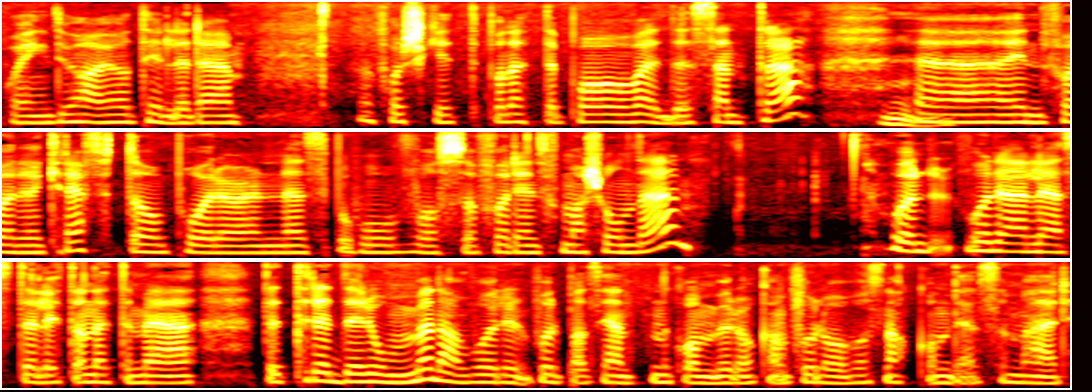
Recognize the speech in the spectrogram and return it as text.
poeng. Du har jo tidligere forsket på dette på Vardesenteret mm. eh, innenfor kreft og pårørendes behov også for informasjon der. Hvor, hvor, jeg leste litt om dette med det tredje rommet, da, hvor, hvor, pasienten kommer og kan få lov å snakke om det som er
